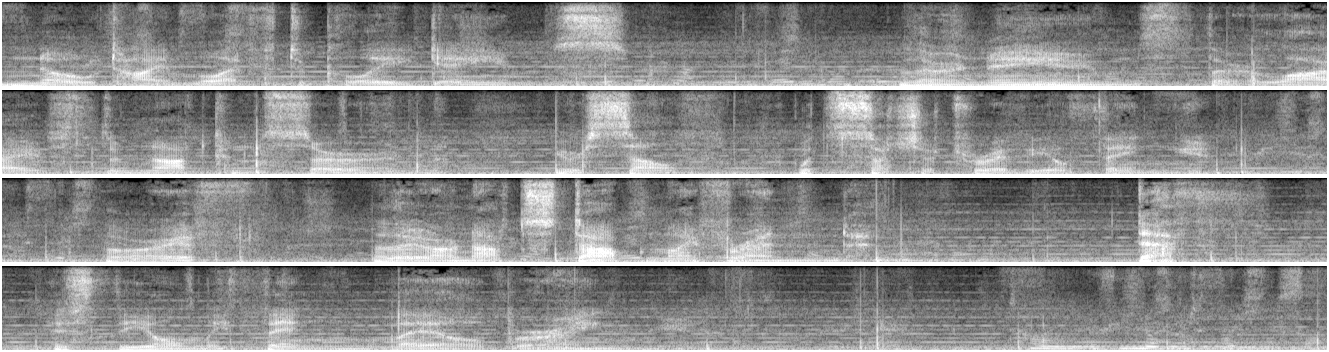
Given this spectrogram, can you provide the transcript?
No time left to play games. Their names their lives do not concern yourself with such a trivial thing. Or if they are not stopped, my friend, death is the only thing they'll bring. Time is not on your side.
